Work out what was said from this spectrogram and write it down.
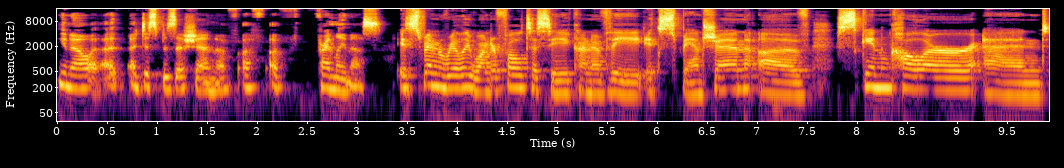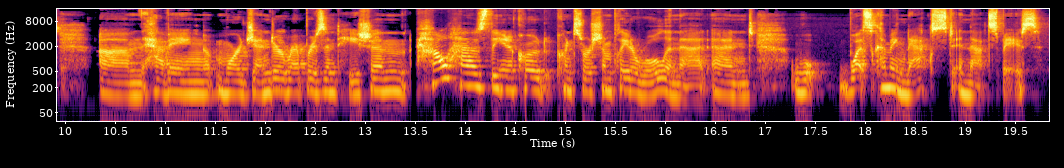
you know a, a disposition of, of, of friendliness. It's been really wonderful to see kind of the expansion of skin color and um, having more gender representation. How has the Unicode Consortium played a role in that, and w- what's coming next in that space?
